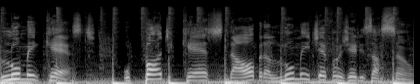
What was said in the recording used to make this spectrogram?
Lumencast, o podcast da obra Lumen de Evangelização.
